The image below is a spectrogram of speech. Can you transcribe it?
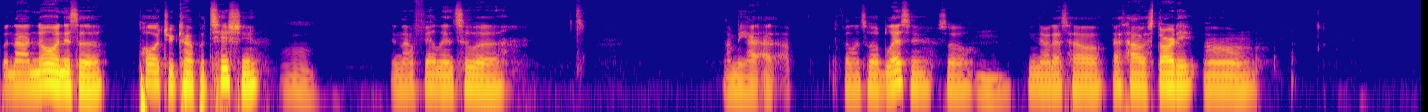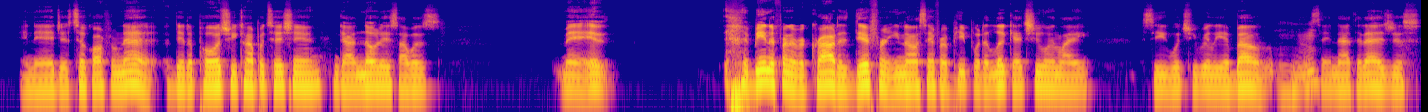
But not knowing it's a poetry competition, Mm. and I fell into a I mean, I, I, fell into a blessing. So you know that's how that's how it started um and then it just took off from that I did a poetry competition got noticed i was man it being in front of a crowd is different you know what i'm saying for people to look at you and like see what you really about you know what i'm Mhm. saying after that it's just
